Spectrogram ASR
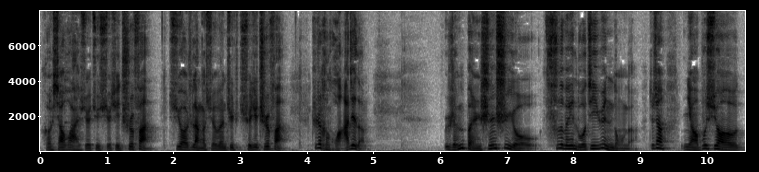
和消化学去学习吃饭，需要这两个学问去学习吃饭，这是很滑稽的。人本身是有思维逻辑运动的，就像鸟不需要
